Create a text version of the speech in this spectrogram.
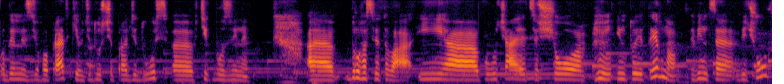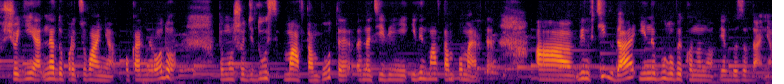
один із його предків, дідусь чи прадідусь, втік був з війни. Е, Друга світова, і виходить, що інтуїтивно він це відчув, що є недопрацювання по кармі роду, тому що дідусь мав там бути на цій війні, і він мав там померти. А він втік, да, і не було виконано якби завдання.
